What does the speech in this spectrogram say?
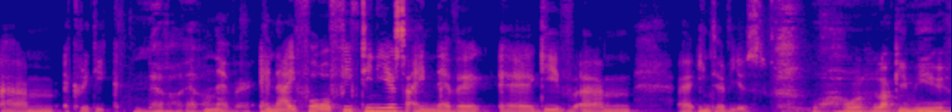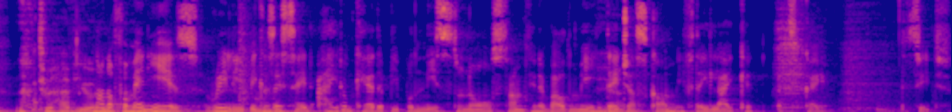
um, a critique. Never ever. Never. And I, for 15 years, I never uh, give um, uh, interviews. Wow, lucky me to have you. No, no, for many years, really, because I said I don't care that people needs to know something about me. They just come if they like it. It's okay. That's it.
